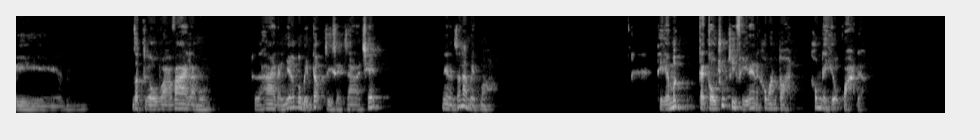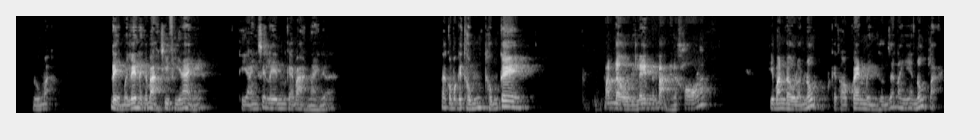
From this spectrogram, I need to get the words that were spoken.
Vì giật gấu vá vai là một. Thứ hai là nhỡ có biến động gì xảy ra là chết. Nên là rất là mệt mỏi. Thì cái mức cái cấu trúc chi phí này là không an toàn không thể hiệu quả được. Đúng không ạ? Để mà lên được cái bảng chi phí này ấy, thì anh sẽ lên cái bảng này nữa. Nó có một cái thống thống kê. Ban đầu thì lên cái bảng này nó khó lắm thì ban đầu là nốt cái thói quen mình hướng dẫn anh ấy nốt lại.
